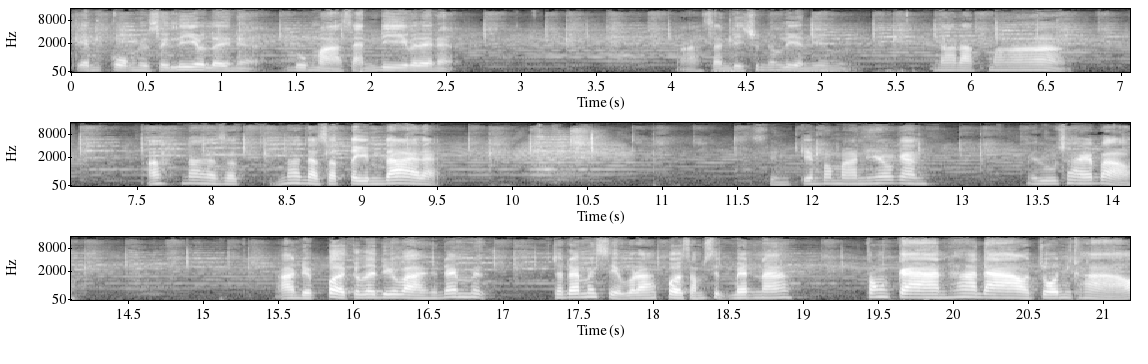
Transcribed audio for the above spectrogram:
เกมโกงอยู่ซีรีส์เลยเนี่ย ดูหมาแสนดีไปเลยเนี่ยหมาแสนดีชุดนักเรียนนี่น่ารักมาก อะ น่าจะ น่าจะสตรีมได้แหละ สียงเกมประมาณนี้แล้วกัน ไม่รู้ใช่เปล่า อะเดี๋ยวเปิดกันเลยดีกว่าจะได้ไม่จะได้ไม่เสียเวลาเปิด 30 เม็ดนะ ต้องการ 5 ดาวโจนขาว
